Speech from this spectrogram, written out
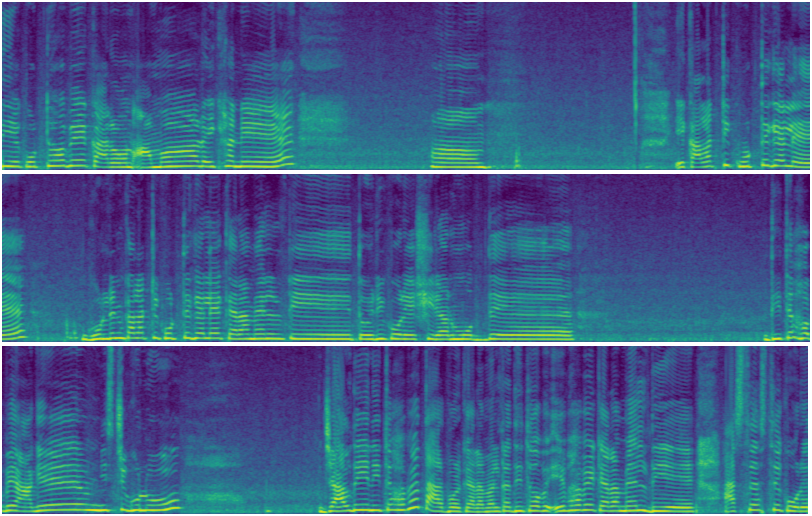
দিয়ে করতে হবে, কারণ আমার এখানে এই কালারটি করতে গেলে, গোল্ডেন কালারটি করতে গেলে ক্যারামেলটি তৈরি করে শিরার মধ্যে দিতে হবে। আগে মিষ্টিগুলো জাল দিয়ে নিতে হবে, তারপর ক্যারামেলটা দিতে হবে। এভাবে ক্যারামেল দিয়ে আস্তে আস্তে করে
